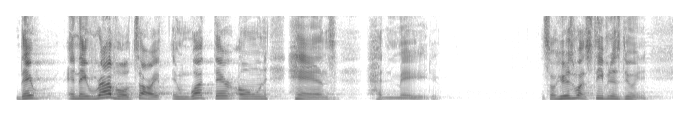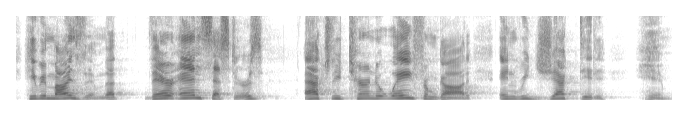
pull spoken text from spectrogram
they and they reveled, sorry, in what their own hands had made. So here's what Stephen is doing he reminds them that their ancestors actually turned away from God and rejected him.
